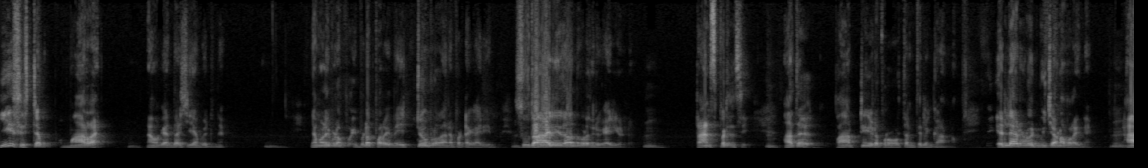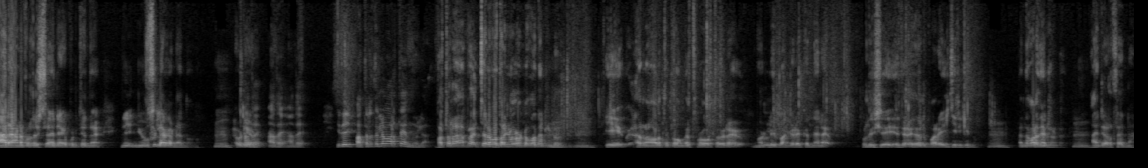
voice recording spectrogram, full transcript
ഈ സിസ്റ്റം മാറാൻ നമുക്ക് എന്താ ചെയ്യാൻ പറ്റുന്നത്? നമ്മളിവിടെ ഇവിടെ പറയുന്ന ഏറ്റവും പ്രധാനപ്പെട്ട കാര്യം സുതാര്യത എന്ന് പറഞ്ഞൊരു കാര്യമുണ്ട്. ട്രാൻസ്പെറൻസി അത് പാർട്ടിയുടെ പ്രവർത്തനത്തിലും കാണണം. എല്ലാവരോടും ഒരുമിച്ചാണോ പറയുന്നത്? ആരാണ് പ്രതിഷ്ഠ രേഖപ്പെടുത്തിയെന്ന് ന്യൂ- ന്യൂസിലാണ് കണ്ടെന്ന് തോന്നുന്നു. എവിടെയാണ്? അതെ അതെ. ഇത് പത്രത്തിലെ വാർത്തയൊന്നുമില്ല. പത്ര ചില പത്രങ്ങളുണ്ട് വന്നിട്ടുണ്ട്. ഈ എറണാകുളത്ത് കോൺഗ്രസ് പ്രവർത്തകർ മുരളി പങ്കെടുക്കുന്നതിന് പ്രതിഷേ എതിർ എതിർപ്പ് അറിയിച്ചിരിക്കുന്നു എന്ന് പറഞ്ഞിട്ടുണ്ട്. അതിന്റെ അർത്ഥം എന്നാ.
